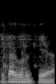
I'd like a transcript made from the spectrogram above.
ரெக்கார்ட் கொடுத்தியா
